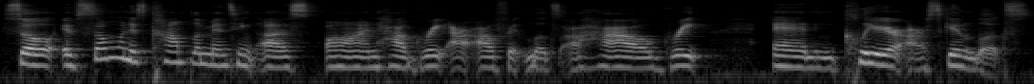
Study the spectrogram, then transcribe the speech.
So if someone is complimenting us on how great our outfit looks or how great and clear our skin looks,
